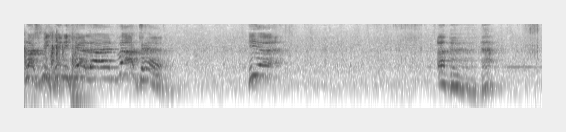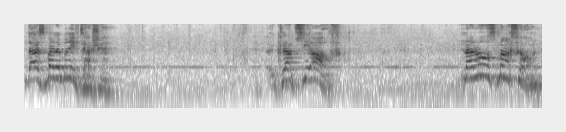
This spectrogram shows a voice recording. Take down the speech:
Lass mich hier nicht allein! Warte! Hier! Da ist meine Brieftasche. Klapp sie auf. Na los, mach schon.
